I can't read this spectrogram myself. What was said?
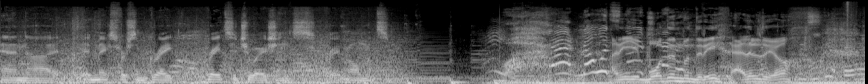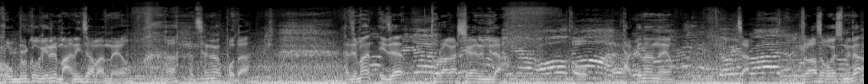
and uh, it makes for some great, great situations, great moments. Dad, no, it's 아니 이 not 모든 Jared. 분들이 애들도요 고- 물고기를 많이 잡았네요 생각보다 하지만 이제 돌아갈 시간입니다. 오, 다 끝났네요. 자 들어가서 보겠습니다.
